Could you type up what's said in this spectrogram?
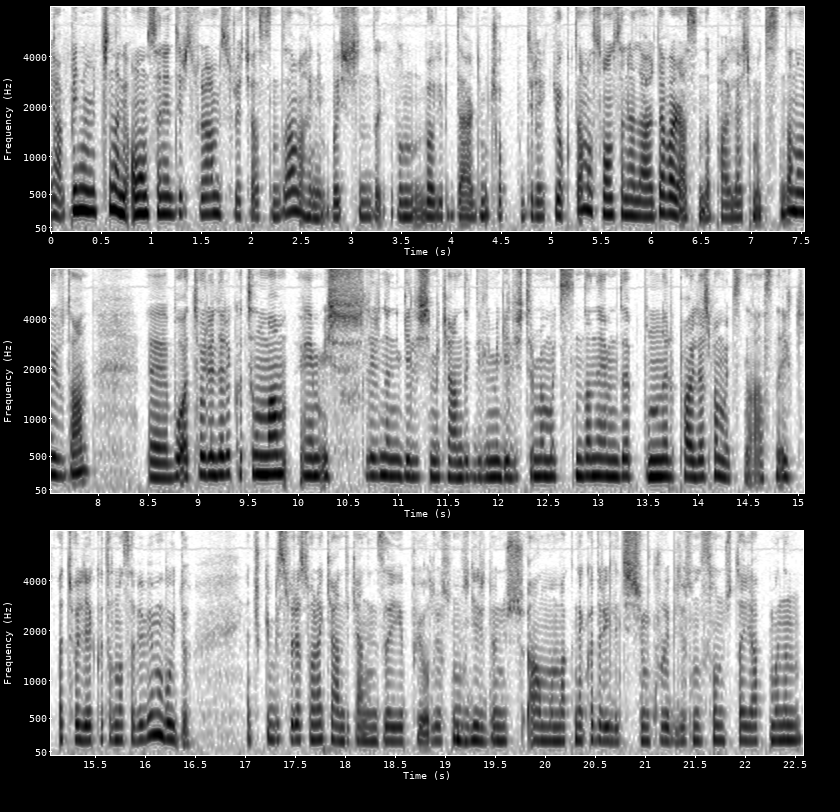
Ya benim için hani 10 senedir süren bir süreç aslında ama hani başında bunun böyle bir derdim çok direkt yoktu ama son senelerde var aslında paylaşma açısından. O yüzden e, bu atölyelere katılmam hem işlerin hani gelişimi, kendi dilimi geliştirmem açısından hem de bunları paylaşmam açısından aslında ilk atölyeye katılma sebebim buydu. Yani çünkü bir süre sonra kendi kendinize yapıyor oluyorsunuz. Hı. Geri dönüş almamak, ne kadar iletişim kurabiliyorsunuz. Sonuçta yapmanın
